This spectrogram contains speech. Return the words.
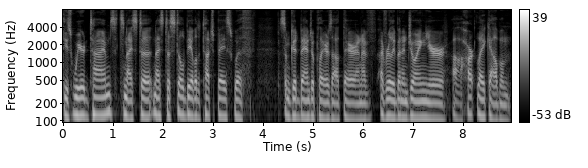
these weird times. It's nice to nice to still be able to touch base with some good banjo players out there, and I've I've really been enjoying your uh, Heart Lake album.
